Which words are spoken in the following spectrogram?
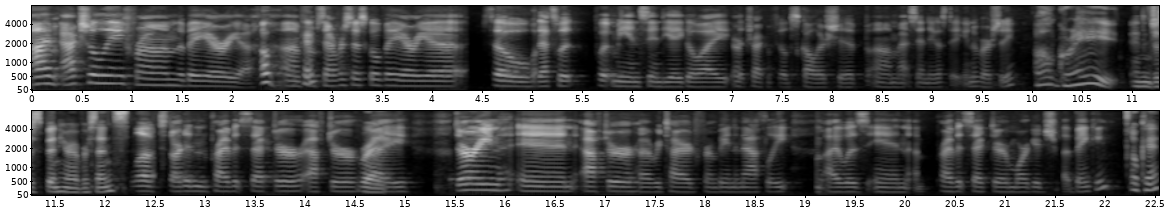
I'm actually from the Bay Area. Oh, okay. Um, from San Francisco Bay Area. So that's what put me in San Diego. I earned a track and field scholarship um, at San Diego State University. Oh, great! And just been here ever since. Loved. Started in the private sector after right. I, during and after I retired from being an athlete. I was in private sector mortgage banking. Okay.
